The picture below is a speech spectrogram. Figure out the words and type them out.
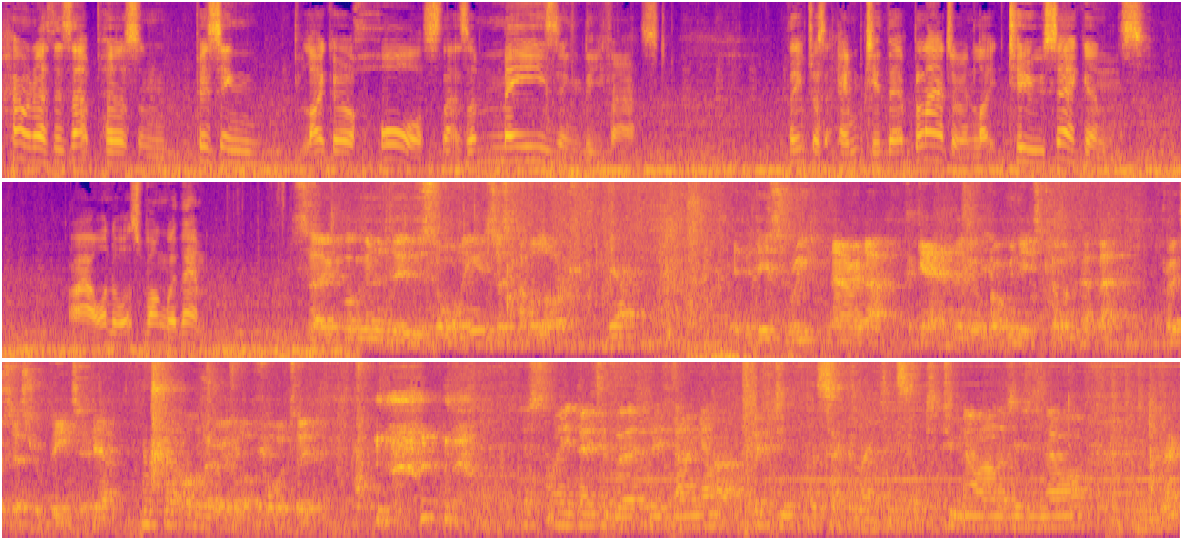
how on earth is that person pissing like a horse? That's amazingly fast. They've just emptied their bladder in like two seconds. Wow, I wonder what's wrong with them. So what we're going to do this morning is just have a look. Yeah. If it is re- narrowed up again, then you'll probably need to come and have that process repeated. Yeah. I'm sure you'll look forward to. Just my date of birth, please, Daniel. Uh, 15th of the 2nd, 1972. No allergies you know of. Okay.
